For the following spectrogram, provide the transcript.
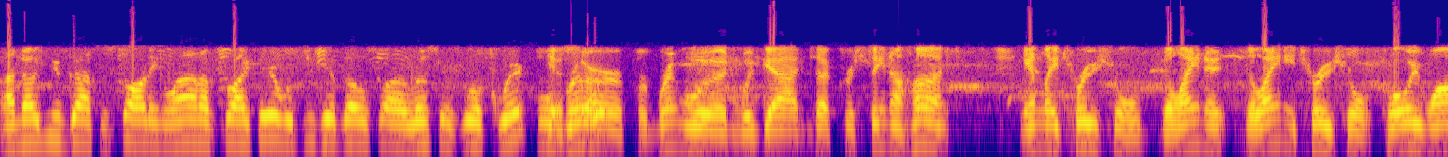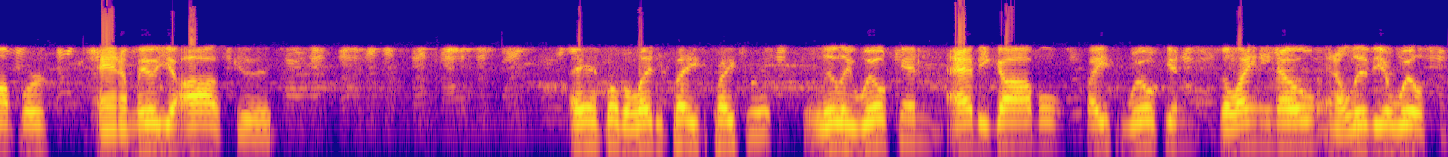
I know you've got the starting lineups right there. Would you give those to our listeners real quick? For yes, Brentwood? sir. For Brentwood, we've got uh, Christina Hunt, Emily Truschel, Delaney, Delaney Truschel, Chloe Wampler, and Amelia Osgood. And for the Lady Page Patriots, Lily Wilkin, Abby Gobble, Faith Wilkin, Delaney No, and Olivia Wilson.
